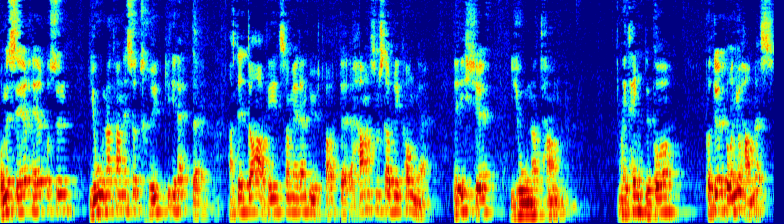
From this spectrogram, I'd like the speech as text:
Og vi ser her hvordan Jonathan er så trygg i dette at det er David som er den utvalgte. Det er han som skal bli konge. Det er ikke Jonathan. Og jeg tenkte på, på døperen Johannes.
